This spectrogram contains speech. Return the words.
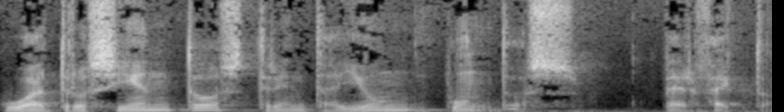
431 puntos. Perfecto.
